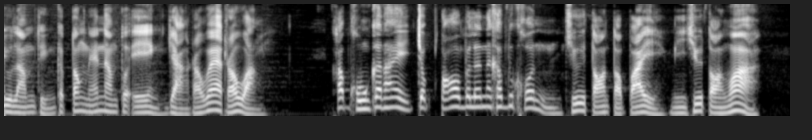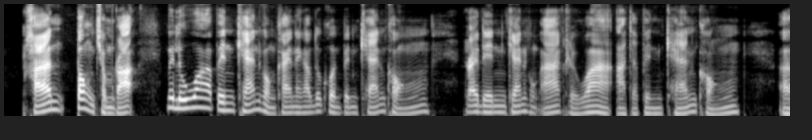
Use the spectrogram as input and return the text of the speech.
ยูลัมถึงกับต้องแนะนำตัวเองอย่างระแวดระวัง ครับผมก็ได้จบตอนไปแล้วนะครับทุกคน ชื่อตอนต่อไปมีชื่อตอนว่า แค้นต้องชำระ ไม่รู้ว่าเป็นแค้นของใครนะครับ ทุกคนเป็นแค้นของไรเดนแค้นของอาร์คหรือว่าอาจจะเป็นแค้นของเอ่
